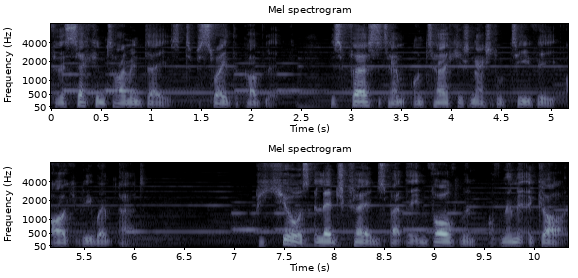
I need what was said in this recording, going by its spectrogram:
for the second time in days to persuade the public. His first attempt on Turkish national TV arguably went bad. Peker's alleged claims about the involvement of Mehmet Agar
